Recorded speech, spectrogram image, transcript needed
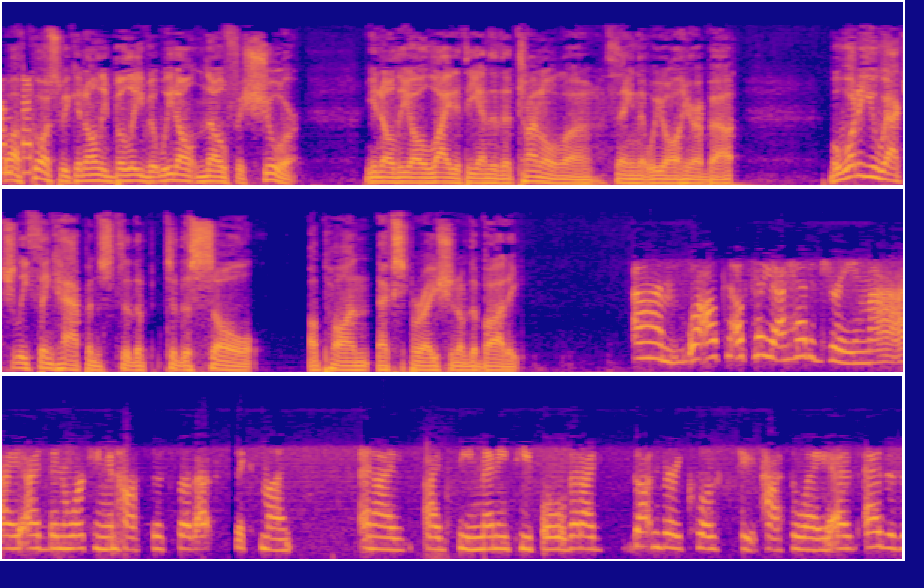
I'm Well, of course, we can only believe it. We don't know for sure. You know, the old light at the end of the tunnel uh, thing that we all hear about. But what do you actually think happens to the to the soul upon expiration of the body? Um, well, I'll, t- I'll tell you, I had a dream. I, I'd been working in hospice for about six months, and I've I'd seen many people that I'd gotten very close to pass away. As as a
